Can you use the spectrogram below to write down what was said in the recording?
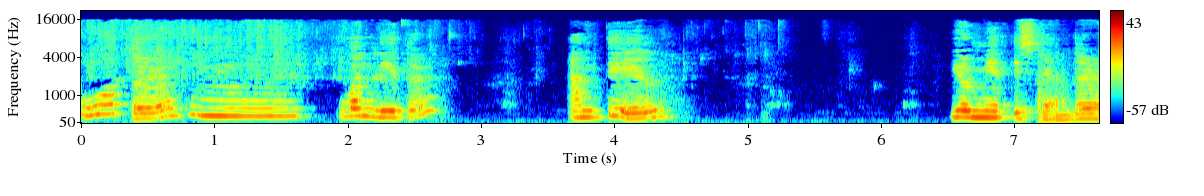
Water, mm, one liter until your meat is tender.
